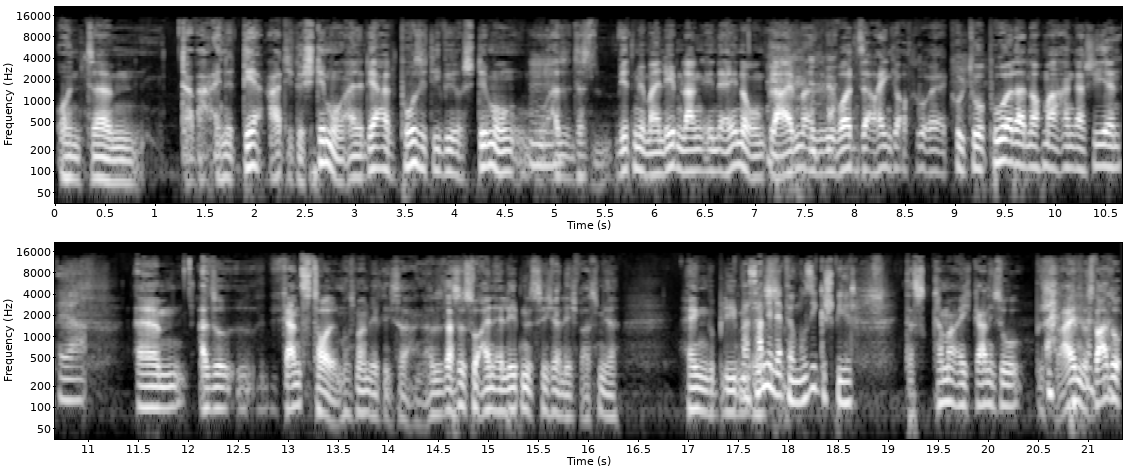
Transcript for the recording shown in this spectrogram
Und ähm, da war eine derartige Stimmung, eine derart positive Stimmung, mhm. also das wird mir mein Leben lang in Erinnerung bleiben. Also wir wollten sie auch eigentlich auch Kultur pur dann nochmal engagieren. Ja. Ähm, also ganz toll, muss man wirklich sagen. Also das ist so ein Erlebnis sicherlich, was mir hängen geblieben was ist. Was haben die denn für Musik gespielt? Das kann man eigentlich gar nicht so beschreiben. Das war so,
